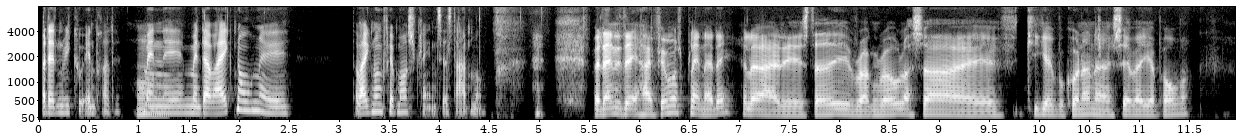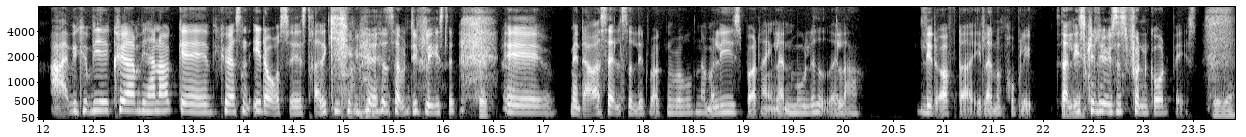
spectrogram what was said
hvordan vi kunne ændre det. Mm. Men, øh, men der var ikke nogen, øh, der var ikke nogen femårsplan til at starte med. Hvordan i dag? Har I femårsplaner i dag? Eller er det stadig rock and roll og så øh, kigger I på kunderne og ser, hvad I har behov for? Nej, vi, vi, kører, vi har nok øh, vi kører sådan et års øh, strategi, okay. som de fleste. Okay. Øh, men der er også altid lidt rock and roll, når man lige spotter en eller anden mulighed, eller lidt oftere et eller andet problem, der lige skal løses på den korte base. Det er det.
